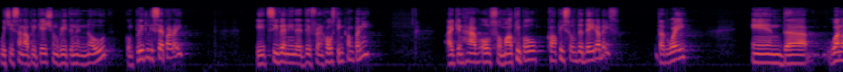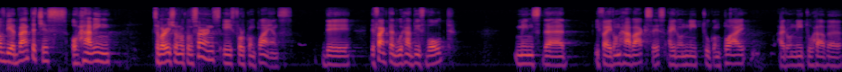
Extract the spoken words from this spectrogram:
which is an application written in Node, completely separate. It's even in a different hosting company. I can have also multiple copies of the database that way. And uh, one of the advantages of having separation of concerns is for compliance. The, the fact that we have this vault means that if I don't have access, I don't need to comply. I don't need to have an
